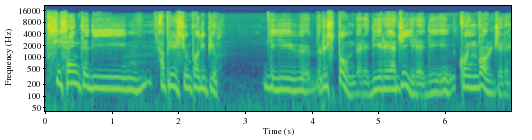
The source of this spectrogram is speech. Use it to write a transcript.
si sente di mm, aprirsi un po' di più di eh, rispondere, di reagire, di coinvolgere,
